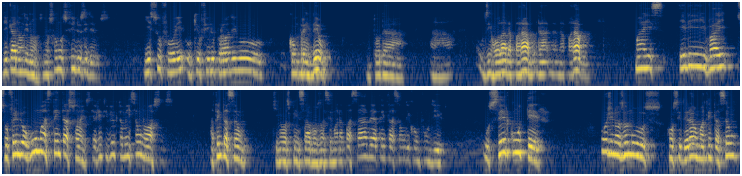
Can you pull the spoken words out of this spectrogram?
de cada um de nós? Nós somos filhos de Deus. Isso foi o que o filho pródigo compreendeu em toda o desenrolar da parábola, da, da parábola, mas ele vai sofrendo algumas tentações que a gente viu que também são nossas. A tentação que nós pensávamos na semana passada é a tentação de confundir o ser com o ter. Hoje nós vamos considerar uma tentação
